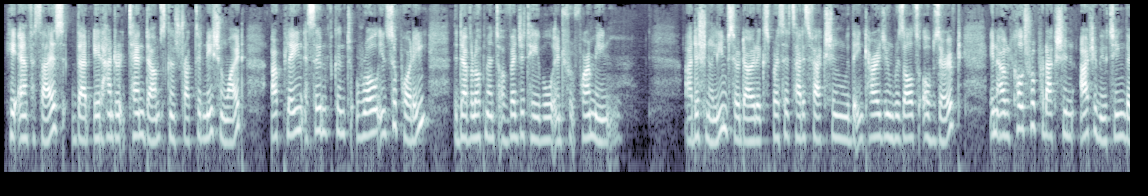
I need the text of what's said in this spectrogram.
He emphasized that 810 dams constructed nationwide are playing a significant role in supporting the development of vegetable and fruit farming. Additionally, Mr. Dawit expressed satisfaction with the encouraging results observed in agricultural production, attributing the,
